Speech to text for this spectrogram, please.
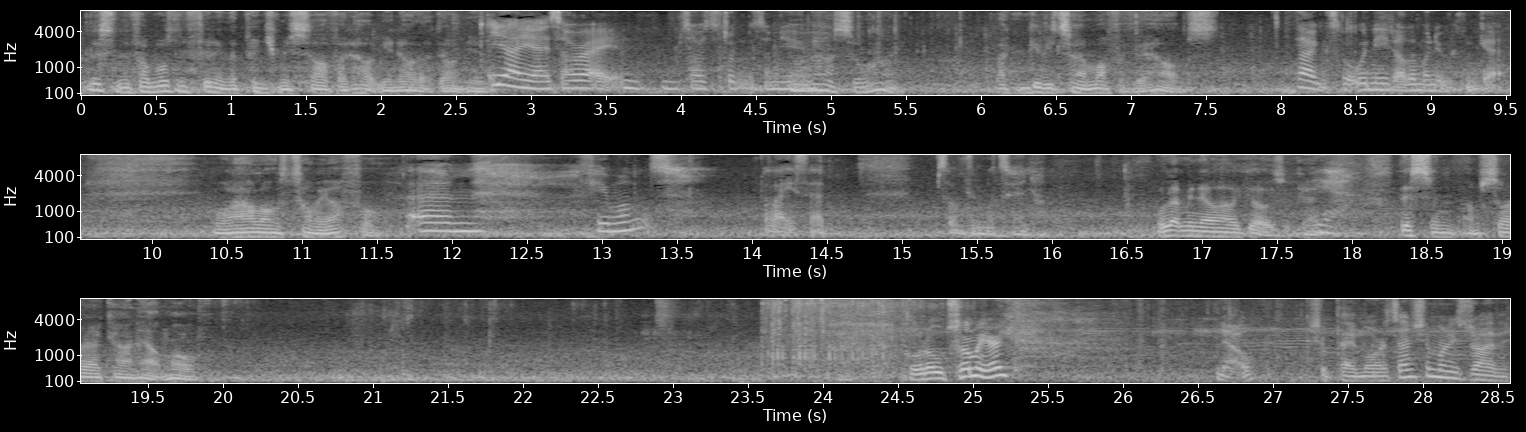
Listen, if I wasn't feeling the pinch myself, I'd help you know that, don't you? Yeah, yeah, it's all right. I'm, sorry to dump this on you. No, no, it's all right. I can give you time off if it helps. Thanks, but we need all the money we can get. Well, how long's Tommy off for? Um, few months. But like I said, something will turn up. Well, let me know how it goes, okay? Yeah. Listen, I'm sorry I can't help more. Good old Tommy, eh? No. Should pay more attention when he's driving.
